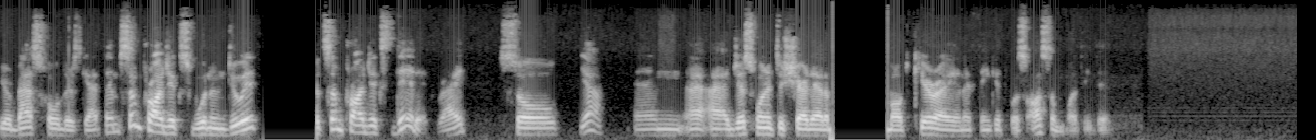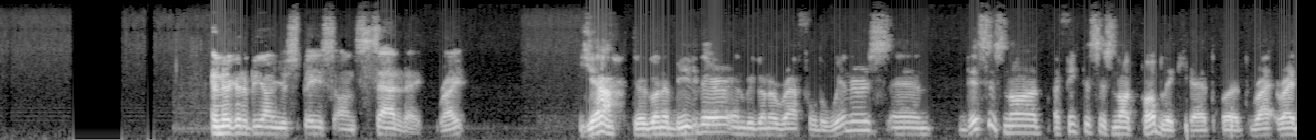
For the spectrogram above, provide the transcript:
your best holders get them. Some projects wouldn't do it but some projects did it right? So yeah and i, I just wanted to share that about Kirai, and I think it was awesome what he did. And they're going to be on your space on Saturday, right? yeah, they're gonna be there, and we're gonna raffle the winners. And this is not, I think this is not public yet, but right right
